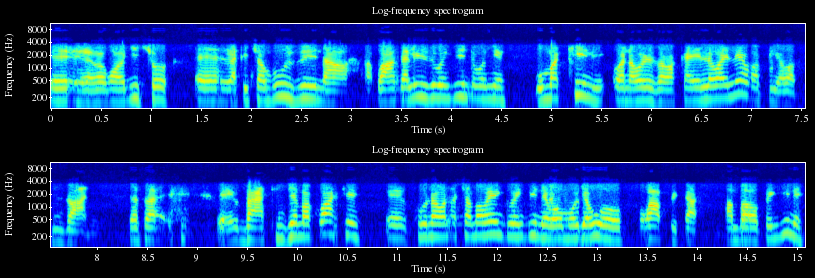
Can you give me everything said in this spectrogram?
eh, wa jicho eh, la kichambuzi na waangalizi wengine wenye umakini wanaweza wakaelewaelewa pia wapinzani. Sasa eh, bahati njema kwake eh, kuna wanachama wengi wengine wa umoja huo wa Afrika ambao pengine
